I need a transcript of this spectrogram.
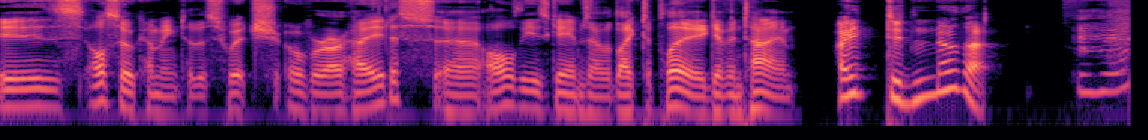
is also coming to the Switch over our hiatus. Uh, all these games I would like to play given time. I didn't know that. Mm-hmm.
